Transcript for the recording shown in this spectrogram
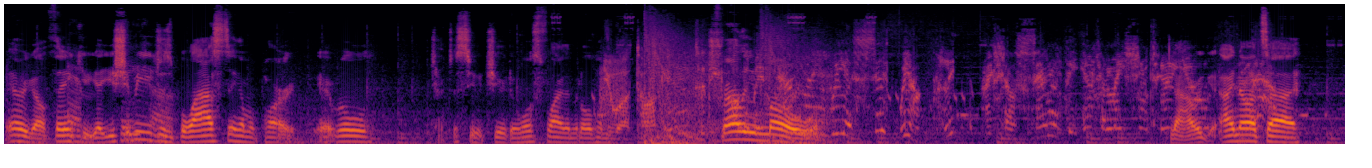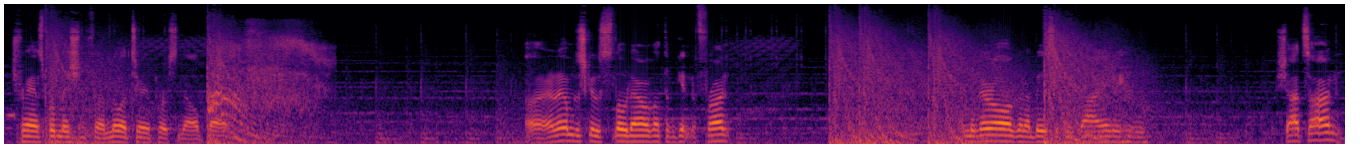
There we go. Thank you. Yeah, you should be just blasting them apart. It will check to see what you're doing. We'll fly in the middle of them. You are talking to the. Trolley How Mo. may we assist? We are clear. I shall send the information to Nah, you. we're. I know it's a transfer mission for military personnel, but uh, and I'm just gonna slow down, and let them get in the front. I mean, they're all gonna basically die anywho. Shots on.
